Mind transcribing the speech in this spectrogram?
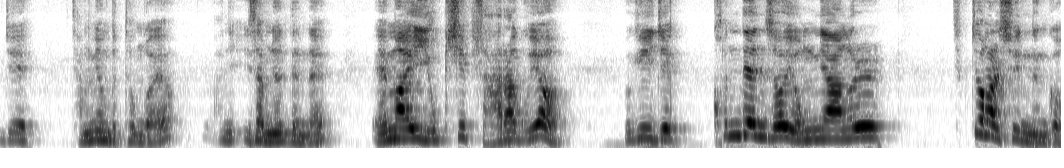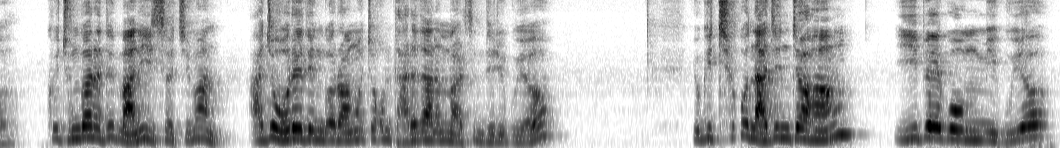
이제 작년부터인가요? 한 2, 3년 됐나요? MI 64라고요. 여기 이제 콘덴서 용량을 측정할 수 있는 거. 그 중간에도 많이 있었지만 아주 오래된 거랑은 조금 다르다는 말씀 드리고요. 여기 최고 낮은 저항 200옴이고요.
